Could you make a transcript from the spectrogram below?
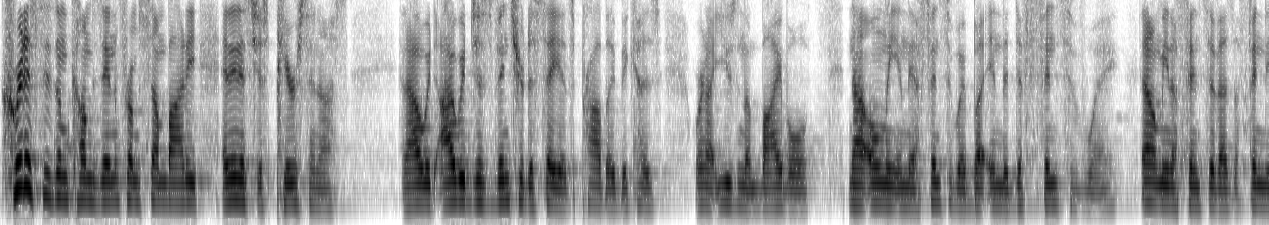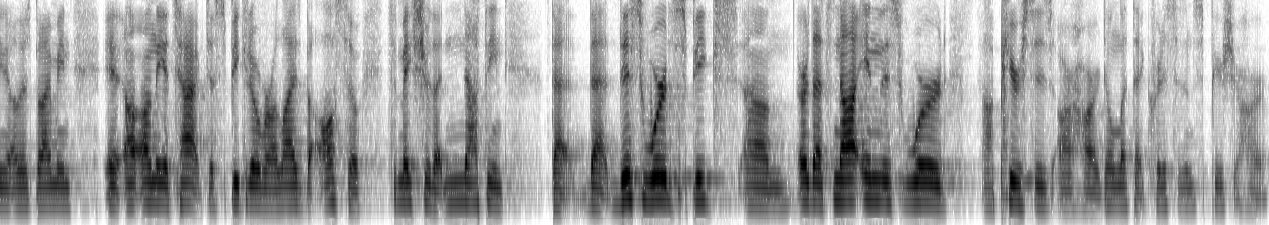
criticism comes in from somebody and then it's just piercing us. And I would, I would just venture to say it's probably because we're not using the Bible not only in the offensive way, but in the defensive way. I don't mean offensive as offending others, but I mean on the attack to speak it over our lives, but also to make sure that nothing that, that this word speaks um, or that's not in this word uh, pierces our heart. Don't let that criticism pierce your heart.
